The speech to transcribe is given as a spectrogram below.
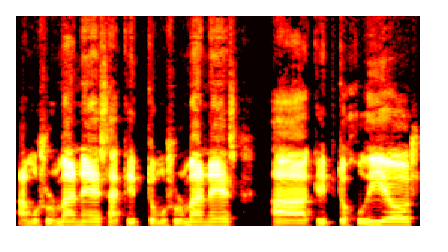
a musulmanes, a criptomusulmanes, a criptojudíos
